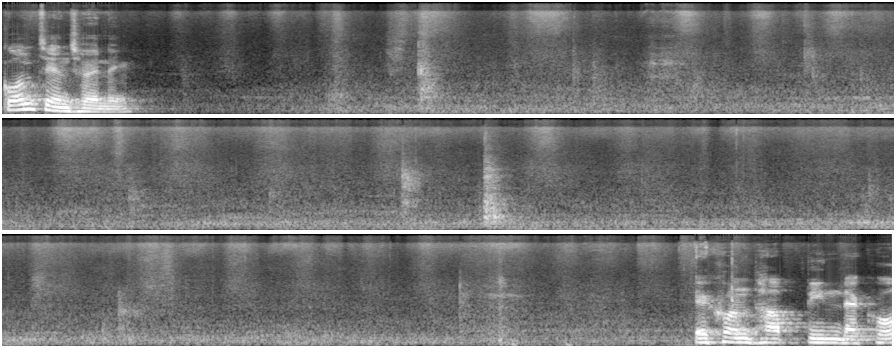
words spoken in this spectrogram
কোন চেঞ্জ হয় নাই। এখন ধাপ তিন দেখো।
